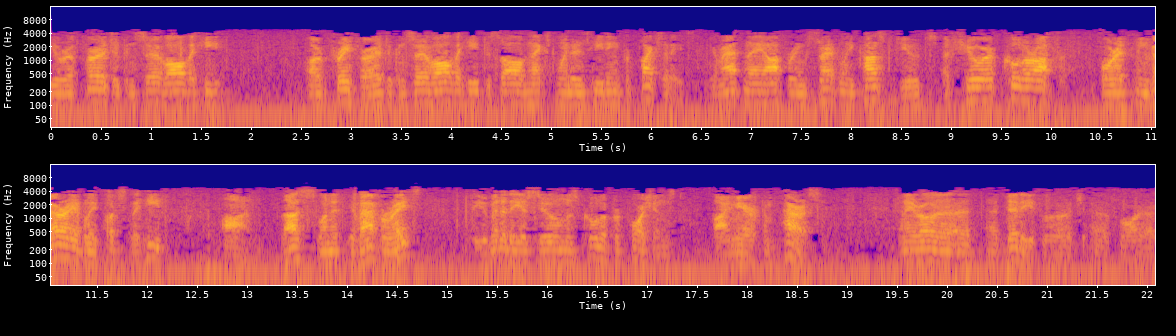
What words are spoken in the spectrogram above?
you refer to conserve all the heat or prefer to conserve all the heat to solve next winter's heating perplexities. Your matinee offering certainly constitutes a sure cooler offer, for it invariably puts the heat on. Thus, when it evaporates, the humidity assumes cooler proportions by mere comparison. And he wrote a, a ditty for, uh, for uh,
